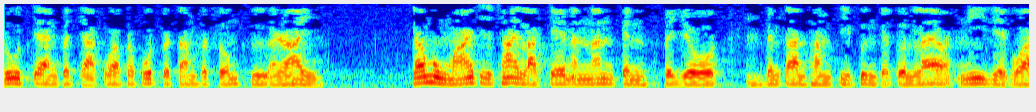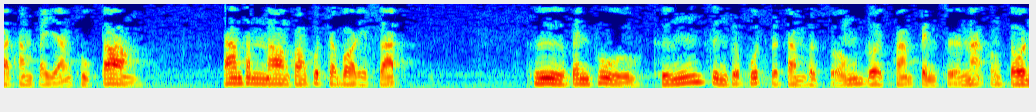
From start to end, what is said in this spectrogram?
รู้แจ้งประจักษ์ว่าพระพุทธประธรรมประสงค์คืออะไร แล้วมุ่งหมายที่จะใช้หลักเกณฑ์อันนั้นเป็นประโยชน์ เป็นการทำที่พึ่งแก่ตนแล้ว นี่เรียกว่าทำไปอย่างถูกต้อง ตามทำนองของพุทธบริษัท คือเป็นผู้ถึงซึ่งพระพุทธประธรรมประสงค์ โดยความเป็นสรณะของตน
